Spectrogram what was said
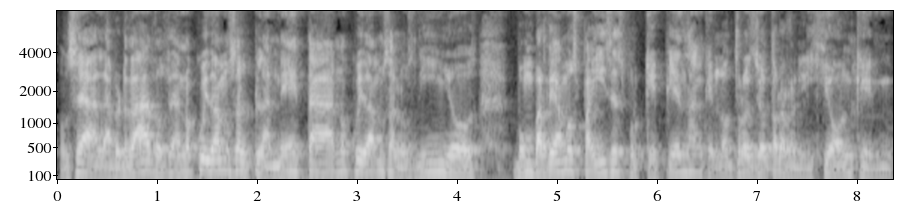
O sea, la verdad, o sea, no cuidamos al planeta, no cuidamos a los niños, bombardeamos países porque piensan que el otro es de otra religión, que,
